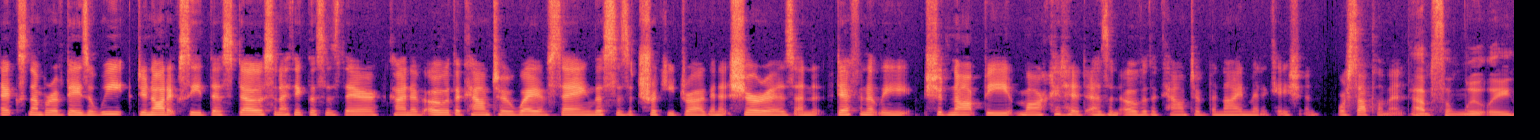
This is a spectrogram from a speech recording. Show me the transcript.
X number of days a week. Do not exceed this dose. And I think this is their kind of over the counter way of saying this is a tricky drug. And it sure is. And it definitely should not be marketed as an over the counter benign medication or supplement. Absolutely.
